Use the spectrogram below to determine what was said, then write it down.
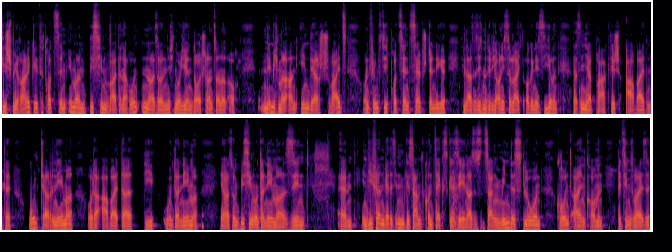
Die Spirale geht trotzdem immer ein bisschen weiter nach unten, also nicht nur hier in Deutschland, sondern auch, nehme ich mal an, in der Schweiz. Und 50 Prozent Selbstständige, die lassen sich natürlich auch nicht so leicht organisieren. Das sind ja praktisch arbeitende Unternehmer oder Arbeiter, die Unternehmer, ja, so ein bisschen Unternehmer sind. Ähm, inwiefern wird es im Gesamtkontext gesehen, also sozusagen Mindestlohn, Grundeinkommen, beziehungsweise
